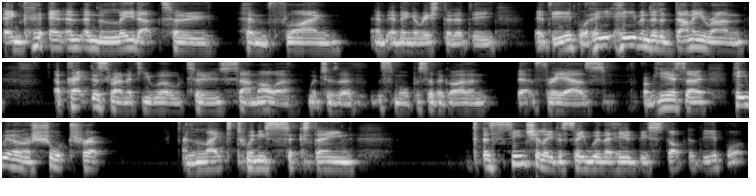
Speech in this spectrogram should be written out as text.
and in the lead up to him flying and, and being arrested at the at the airport. He he even did a dummy run, a practice run, if you will, to Samoa, which is a small Pacific island about three hours from here. So he went on a short trip in late 2016, essentially to see whether he would be stopped at the airport.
